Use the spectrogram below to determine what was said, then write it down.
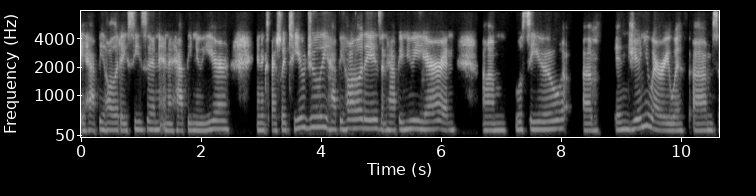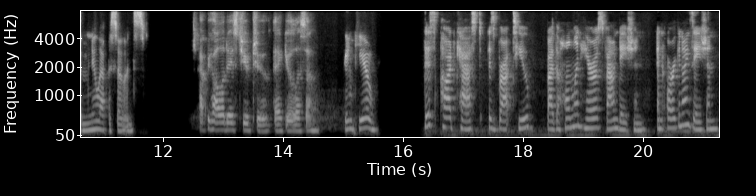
a happy holiday season and a happy new year. And especially to you, Julie, happy holidays and happy new year. And um, we'll see you uh, in January with um, some new episodes. Happy holidays to you too. Thank you, Alyssa. Thank you. This podcast is brought to you by the Homeland Heroes Foundation, an organization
